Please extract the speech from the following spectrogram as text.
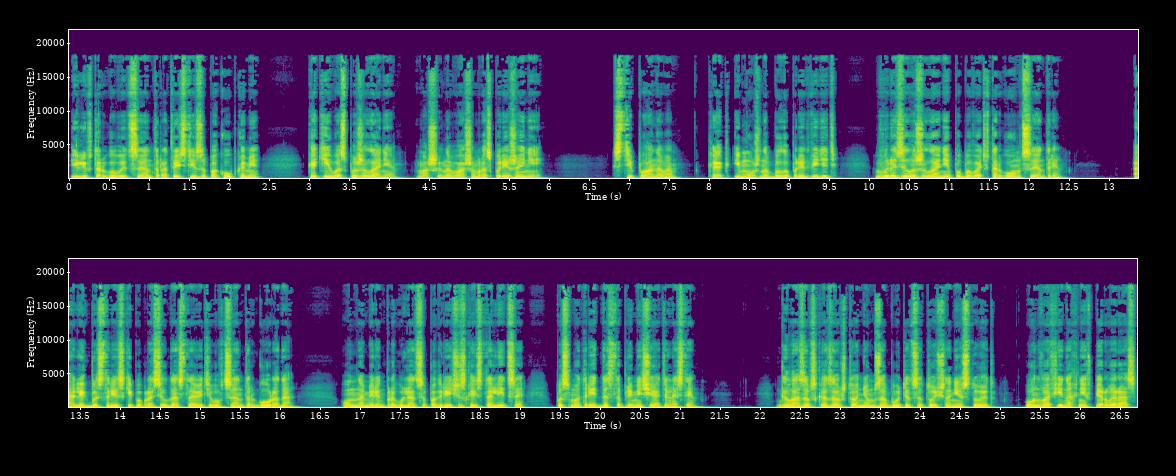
или в торговый центр отвезти за покупками. Какие у вас пожелания? Машина в вашем распоряжении. Степанова как и можно было предвидеть, выразила желание побывать в торговом центре. Олег Быстрецкий попросил доставить его в центр города. Он намерен прогуляться по греческой столице, посмотреть достопримечательности. Глазов сказал, что о нем заботиться точно не стоит. Он в Афинах не в первый раз.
